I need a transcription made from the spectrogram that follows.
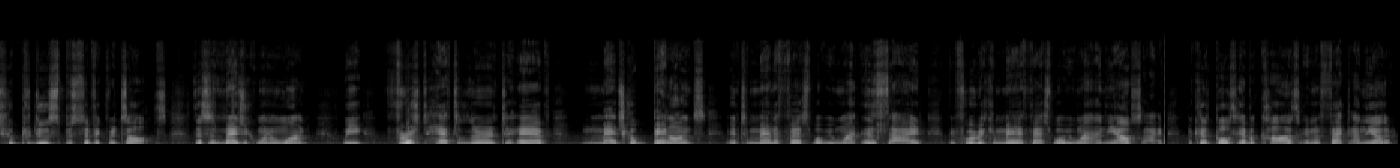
to produce specific results. This is Magic 101. We first have to learn to have magical balance and to manifest what we want inside before we can manifest what we want on the outside because both have a cause and effect on the other.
